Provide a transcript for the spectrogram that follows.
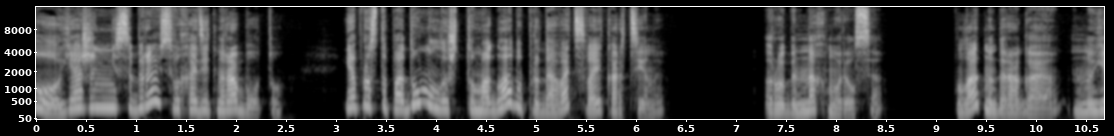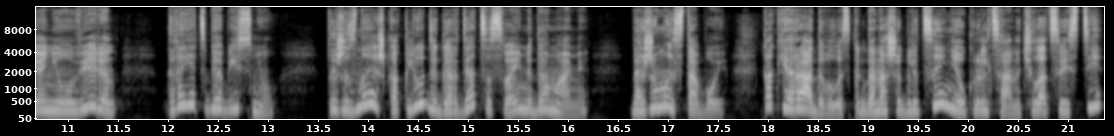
«О, я же не собираюсь выходить на работу. Я просто подумала, что могла бы продавать свои картины». Робин нахмурился. «Ладно, дорогая, но я не уверен. Давай я тебе объясню. Ты же знаешь, как люди гордятся своими домами. Даже мы с тобой. Как я радовалась, когда наша глициния у крыльца начала цвести,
